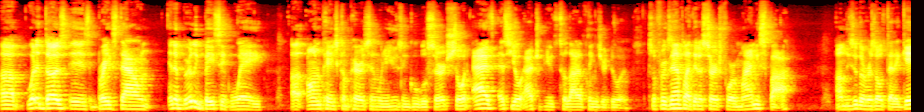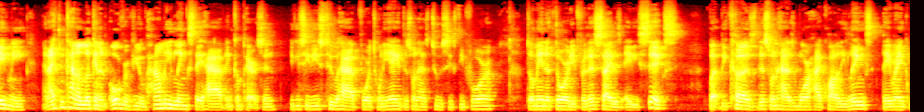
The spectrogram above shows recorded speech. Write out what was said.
Uh, what it does is breaks down in a really basic way uh, on-page comparison when you're using Google search. So it adds SEO attributes to a lot of things you're doing. So for example, I did a search for Miami Spa. Um, these are the results that it gave me, and I can kind of look at an overview of how many links they have in comparison. You can see these two have 428, this one has 264. Domain authority for this site is 86, but because this one has more high quality links, they rank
